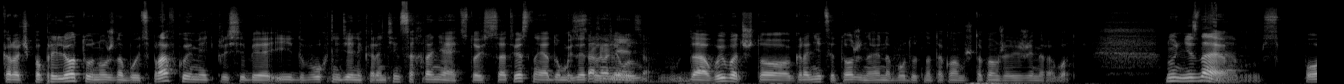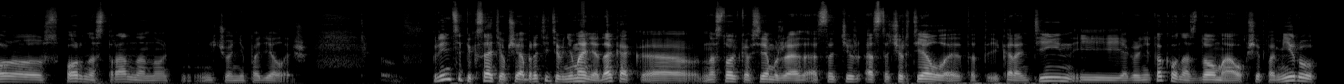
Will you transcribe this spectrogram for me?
короче, по прилету нужно будет справку иметь при себе, и двухнедельный карантин сохраняется. То есть, соответственно, я думаю, из этого Сохраняется. да, вывод, что границы тоже, наверное, будут на таком, в таком же режиме работать. Ну, не знаю, спор, спорно, странно, но ничего не поделаешь. Принципе, кстати, вообще обратите внимание, да, как э, настолько всем уже осточер- осточертел этот и карантин, и я говорю не только у нас дома, а вообще по миру,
